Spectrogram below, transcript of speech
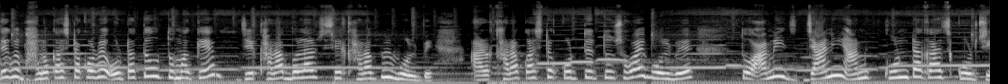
দেখবে ভালো কাজটা করবে, ওটাতেও তোমাকে যে খারাপ বলার সে খারাপই বলবে। আর খারাপ কাজটা করতে তো সবাই বলবে তো আমি জানি আমি কোনটা কাজ করছি,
